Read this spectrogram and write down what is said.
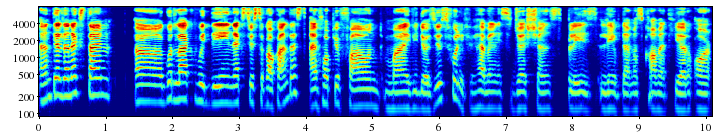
Until the next time, uh, good luck with the next USACO contest. I hope you found my videos useful. If you have any suggestions, please leave them as comment here or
